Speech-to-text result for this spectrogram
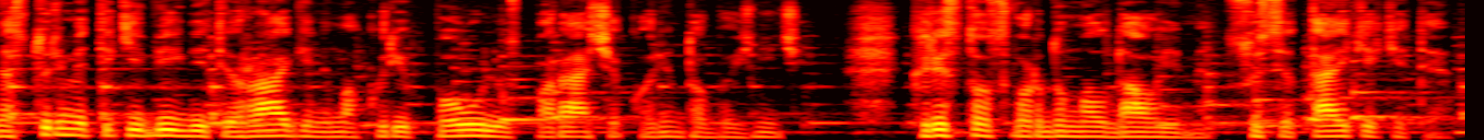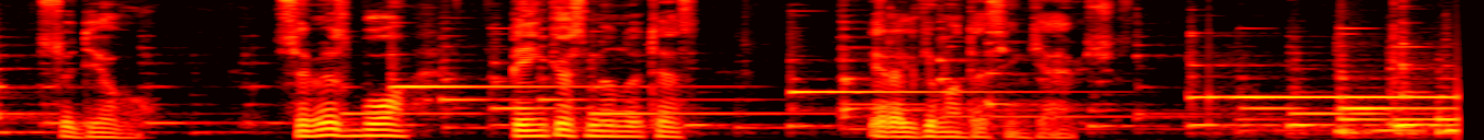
Mes turime tik įvykdyti raginimą, kurį Paulius parašė Korinto bažnyčiai. Kristaus vardu maldaujame, susitaikykite su Dievu. Su jumis buvo penkios minutės ir Algymantas Inkevičius. thank you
